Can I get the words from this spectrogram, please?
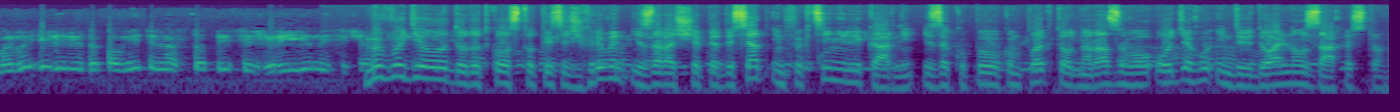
Мы выделили дополнительно 100 тысяч гривен и сейчас... Ми виділили додатково 100 тисяч гривень і зараз ще 50 інфекційній лікарні і закупили комплекти одноразового одягу індивідуального захисту,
